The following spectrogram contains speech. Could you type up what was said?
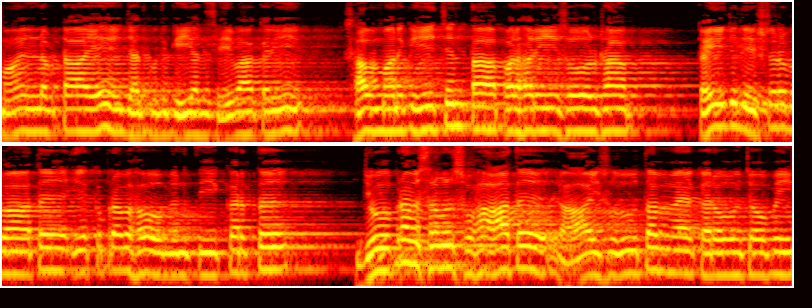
ਪਾਇਨ ਲਪਟਾਏ ਜਦਪੁਤ ਕੀ ਅਦ ਸੇਵਾ ਕਰੀ, ਸਭ ਮਨ ਕੀ ਚਿੰਤਾ ਪਰ ਹਰੀ ਸੋਰਠਾ ਕਈ ਜੁਧਿਸ਼ਟਰ ਬਾਤ, ਇਕ ਪ੍ਰਭ ਹੋ ਬਿਨਤੀ ਕਰਤ, ਜੋ ਪ੍ਰਭ ਸ਼ਰਵਣ ਸੁਹਾਤ, ਰਾਜ ਸੂ ਤਬ ਮੈਂ ਕਰੋ ਚਉਪਈ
